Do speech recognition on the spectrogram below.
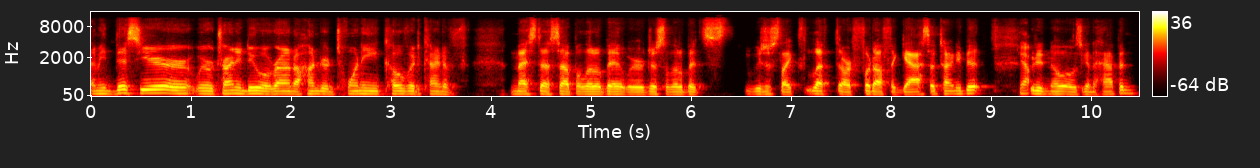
I mean, this year we were trying to do around 120. COVID kind of messed us up a little bit. We were just a little bit. We just like left our foot off the gas a tiny bit. Yep. We didn't know what was going to happen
